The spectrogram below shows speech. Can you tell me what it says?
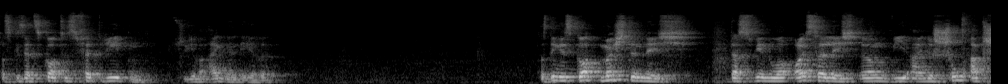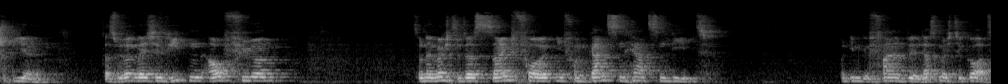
das Gesetz Gottes verdrehten zu ihrer eigenen Ehre. Das Ding ist, Gott möchte nicht, dass wir nur äußerlich irgendwie eine Show abspielen, dass wir irgendwelche Riten aufführen, sondern er möchte, dass sein Volk ihn von ganzem Herzen liebt und ihm gefallen will. Das möchte Gott.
